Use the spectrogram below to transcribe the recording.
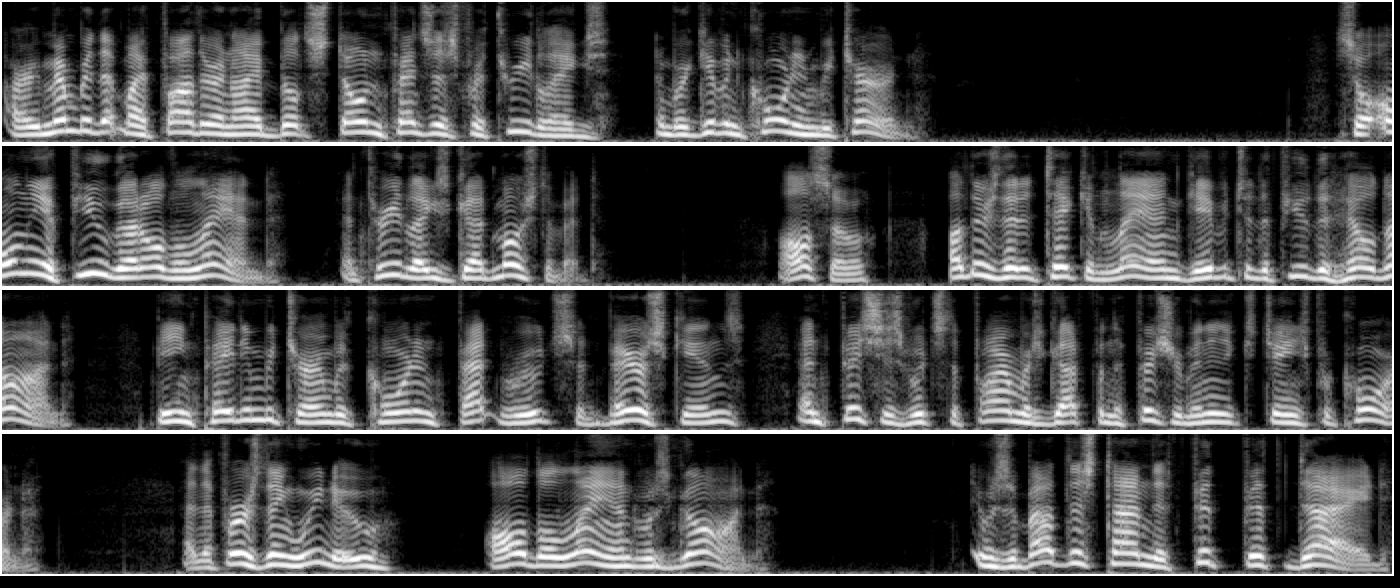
I remember that my father and I built stone fences for three legs and were given corn in return. So only a few got all the land, and three legs got most of it. Also, others that had taken land gave it to the few that held on, being paid in return with corn and fat roots and bear skins and fishes which the farmers got from the fishermen in exchange for corn. And the first thing we knew, all the land was gone. It was about this time that Fith Fith died,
